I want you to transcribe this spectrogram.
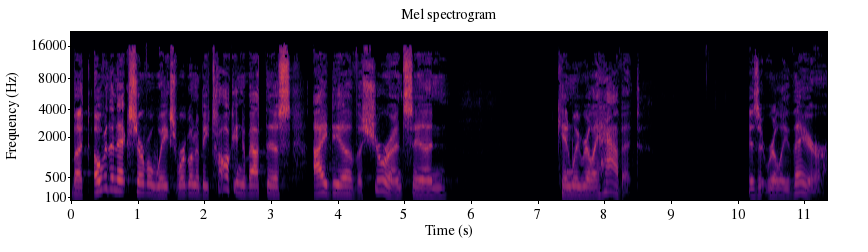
But over the next several weeks, we're going to be talking about this idea of assurance and can we really have it? Is it really there?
